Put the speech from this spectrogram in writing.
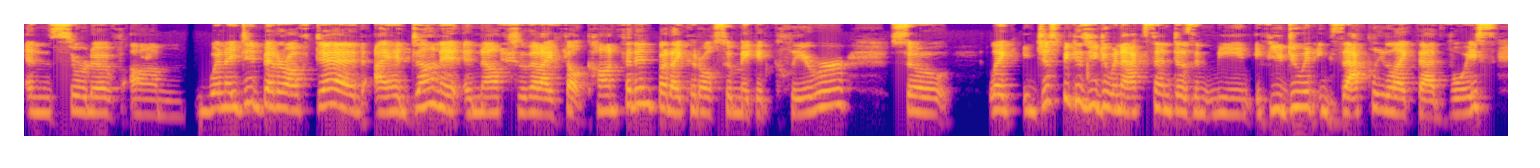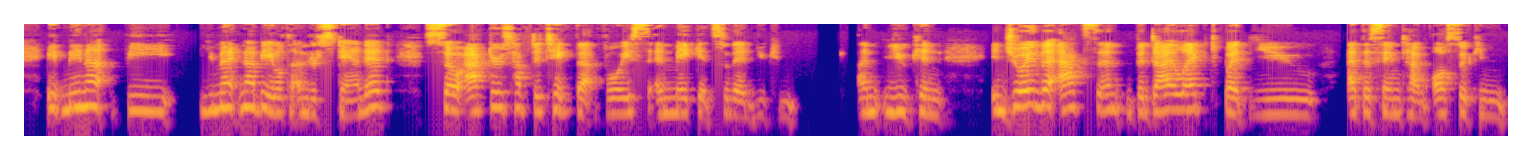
and sort of um, when I did Better Off Dead, I had done it enough so that I felt confident, but I could also make it clearer. So like just because you do an accent doesn't mean if you do it exactly like that voice, it may not be you might not be able to understand it. So actors have to take that voice and make it so that you can you can enjoy the accent, the dialect, but you at the same time also can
